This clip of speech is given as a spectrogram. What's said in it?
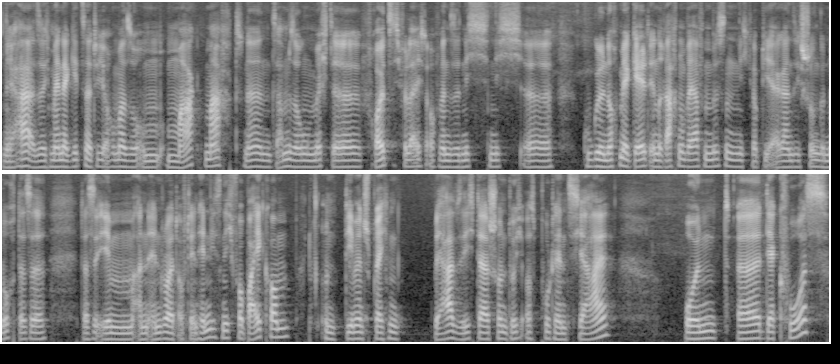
Ja, also ich meine, da geht es natürlich auch immer so um, um Marktmacht. Ne? Samsung möchte, freut sich vielleicht auch, wenn sie nicht, nicht äh, Google noch mehr Geld in Rachen werfen müssen. Ich glaube, die ärgern sich schon genug, dass sie, dass sie eben an Android auf den Handys nicht vorbeikommen. Und dementsprechend ja, sehe ich da schon durchaus Potenzial. Und äh, der Kurs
